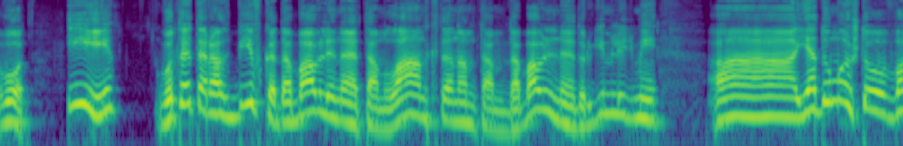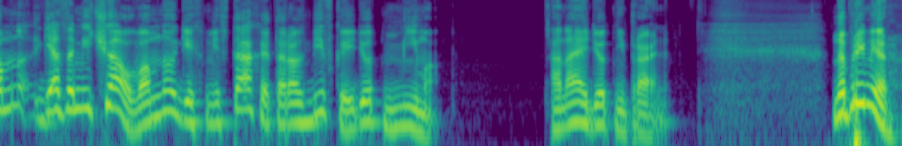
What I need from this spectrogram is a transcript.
Вот, и вот эта разбивка, добавленная там Лангтоном, там, добавленная другими людьми, а, я думаю, что во, я замечал, во многих местах эта разбивка идет мимо. Она идет неправильно. Например,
